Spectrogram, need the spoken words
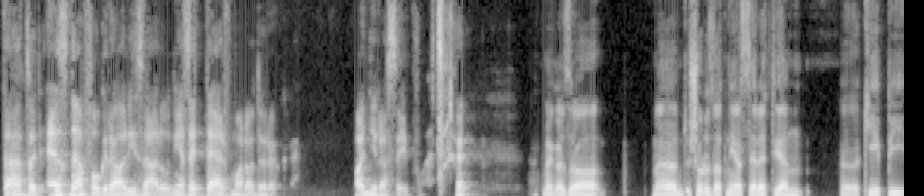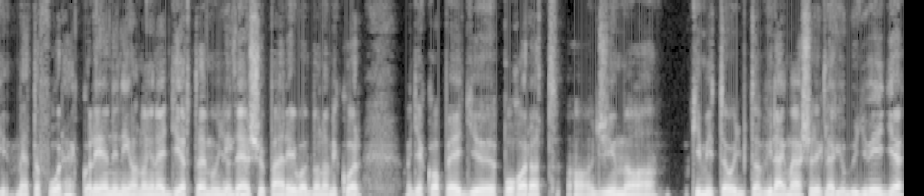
Tehát, hmm. hogy ez nem fog realizálódni, ez egy terv marad örökre. Annyira szép volt. hát meg az a, mert a sorozat néha szeret ilyen képi metaforákkal élni, néha nagyon egyértelmű, hogy az első pár évadban, amikor ugye kap egy poharat a Jim a Kimittől, hogy a világ második legjobb ügyvédje,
